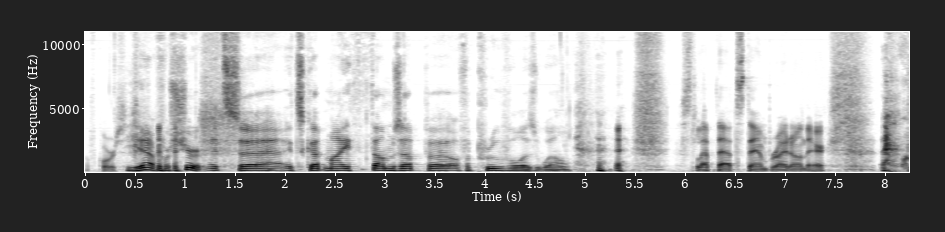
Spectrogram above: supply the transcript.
of course. Yeah, for sure. It's uh, it's got my thumbs up uh, of approval as well. Slap that stamp right on there.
